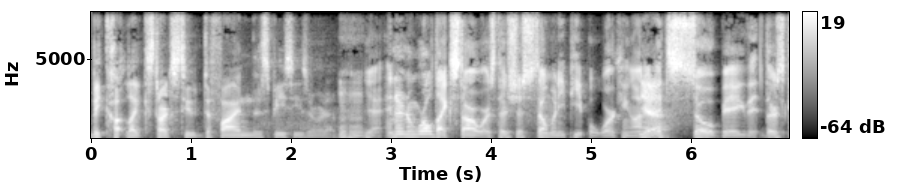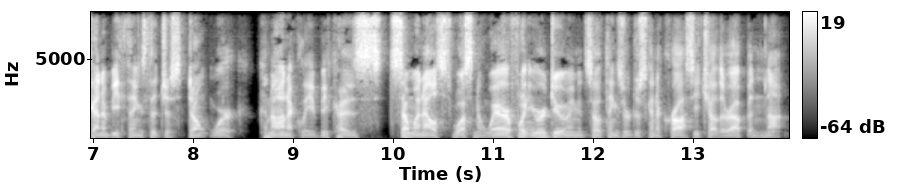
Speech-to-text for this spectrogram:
beca- like starts to define the species or whatever. Mm-hmm. Yeah, and in a world like Star Wars, there's just so many people working on it. It's so big that there's gonna be things that just don't work canonically because someone else wasn't aware of what you were doing, and so things are just gonna cross each other up and not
